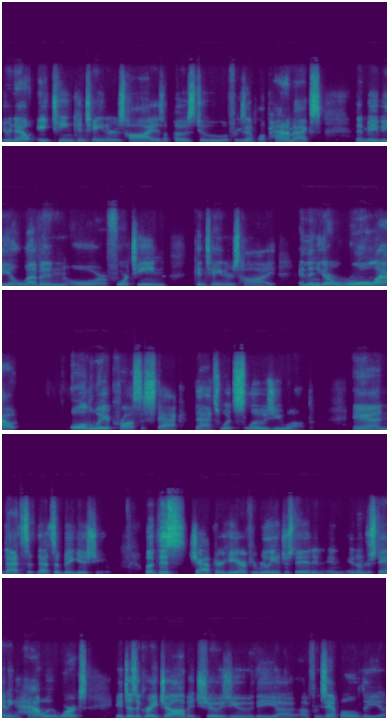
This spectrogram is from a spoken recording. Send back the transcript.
You're now 18 containers high as opposed to, for example, a Panamax that may be 11 or 14 containers high. And then you got to roll out all the way across the stack. That's what slows you up. And that's that's a big issue. But this chapter here, if you're really interested in, in, in understanding how it works, it does a great job. It shows you the, uh, uh, for example, the uh,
